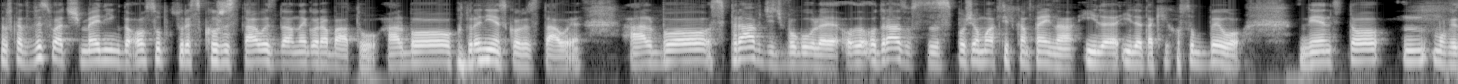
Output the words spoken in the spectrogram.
na przykład wysłać mailing do osób, które skorzystały z danego rabatu, albo które nie skorzystały, albo sprawdzić w ogóle od razu z, z poziomu Active Campaigna, ile, ile takich osób było. Więc to mm, mówię,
